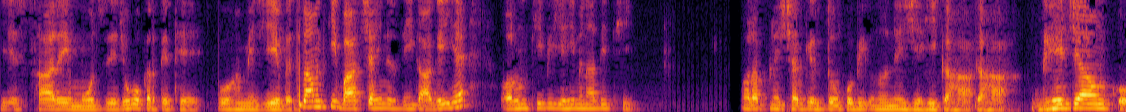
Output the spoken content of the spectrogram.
یہ سارے موجے جو وہ کرتے تھے، وہ ہمیں یہ خداوند کی بادشاہی نزدیک آ گئی ہے، اور ان کی بھی یہی منادی تھی۔ اور اپنے شاگردوں کو بھی انہوں نے یہی کہا کہا، بھیجا ان کو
